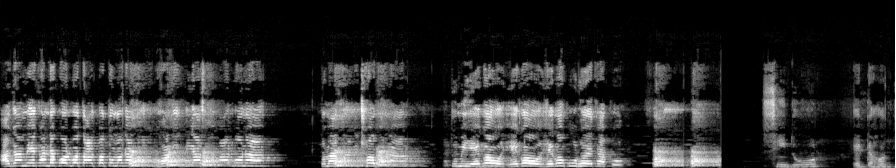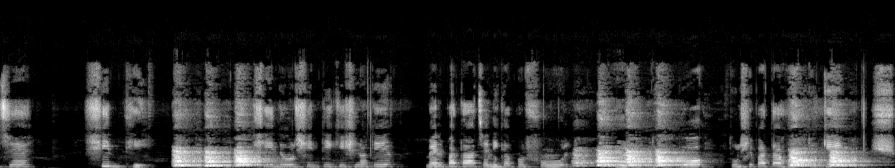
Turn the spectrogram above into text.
আগে আমি এখানটা করব, তারপর তোমাকে আমি ঘরে দিয়ে আসতে পারব না। তোমাকে আমি ছবো না। তুমি হেগো হেগো কুর হয়ে থাকো। সিঁদুর, এটা হচ্ছে সিদ্ধি। সিঁদুর, সিদ্ধি, কৃষ্ণতীর, বেলপাতা চেলিকাপুর ফুল দুব্ব তুলসী পাতা সু-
